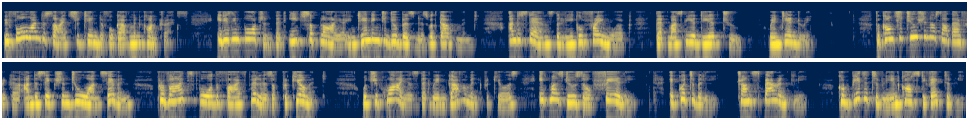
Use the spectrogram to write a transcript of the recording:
Before one decides to tender for government contracts, it is important that each supplier intending to do business with government understands the legal framework that must be adhered to when tendering. The Constitution of South Africa under Section 217 provides for the five pillars of procurement which requires that when government procures, it must do so fairly, equitably, transparently, competitively and cost effectively.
